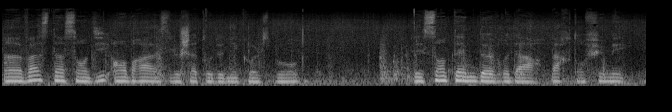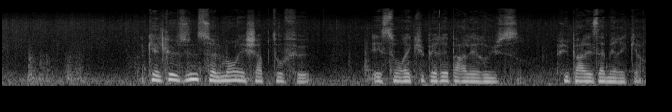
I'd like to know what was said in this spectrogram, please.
un vaste incendie embrase le château de Nikolsburg. Des centaines d'œuvres d'art partent en fumée. Quelques-unes seulement échappent au feu et sont récupérées par les Russes, puis par les Américains.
